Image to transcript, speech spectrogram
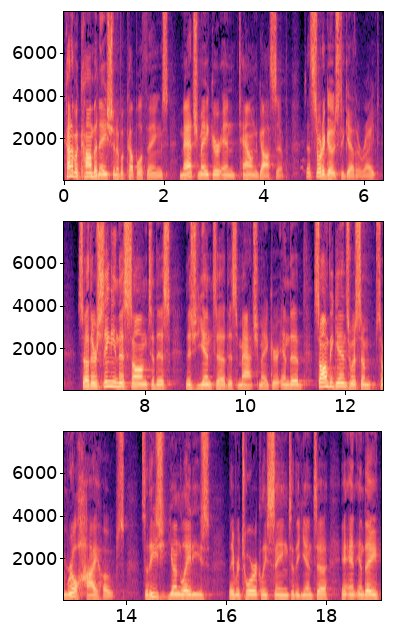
kind of a combination of a couple of things matchmaker and town gossip. That sort of goes together, right? So they're singing this song to this, this Yenta, this matchmaker, and the song begins with some, some real high hopes. So these young ladies they rhetorically sing to the Yenta, and, and they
